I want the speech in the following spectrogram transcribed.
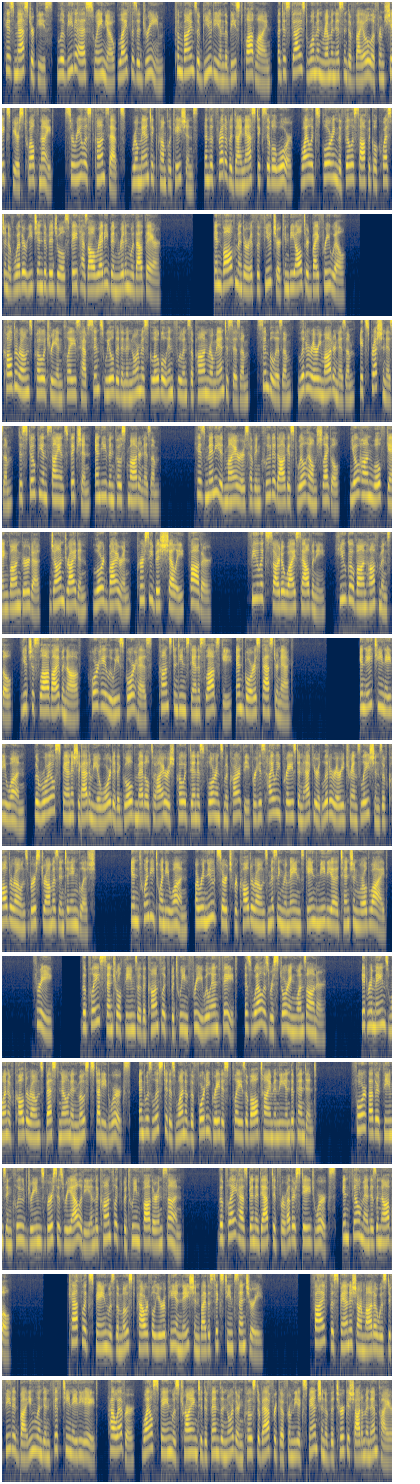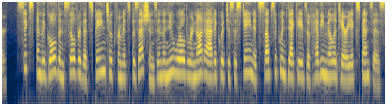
His masterpiece, La Vida es Sueño, Life is a Dream, combines a Beauty and the Beast plotline, a disguised woman reminiscent of Viola from Shakespeare's Twelfth Night, surrealist concepts, romantic complications, and the threat of a dynastic civil war, while exploring the philosophical question of whether each individual's fate has already been written without their involvement or if the future can be altered by free will. Calderón's poetry and plays have since wielded an enormous global influence upon Romanticism, symbolism, literary modernism, expressionism, dystopian science fiction, and even postmodernism. His many admirers have included August Wilhelm Schlegel, Johann Wolfgang von Goethe, John Dryden, Lord Byron, Percy Bysshe Shelley, Father Felix Sarda y Salvany, Hugo von Hofmannsthal, Vyacheslav Ivanov, Jorge Luis Borges, Konstantin Stanislavski, and Boris Pasternak. In 1881, the Royal Spanish Academy awarded a gold medal to Irish poet Denis Florence McCarthy for his highly praised and accurate literary translations of Calderón's verse dramas into English. In 2021, a renewed search for Calderón's missing remains gained media attention worldwide. 3. The play's central themes are the conflict between free will and fate, as well as restoring one's honor. It remains one of Calderón's best known and most studied works, and was listed as one of the 40 greatest plays of all time in The Independent. Four other themes include dreams versus reality and the conflict between father and son. The play has been adapted for other stage works, in film and as a novel. Catholic Spain was the most powerful European nation by the 16th century. 5. The Spanish Armada was defeated by England in 1588. However, while Spain was trying to defend the northern coast of Africa from the expansion of the Turkish Ottoman Empire, 6. And the gold and silver that Spain took from its possessions in the New World were not adequate to sustain its subsequent decades of heavy military expenses.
